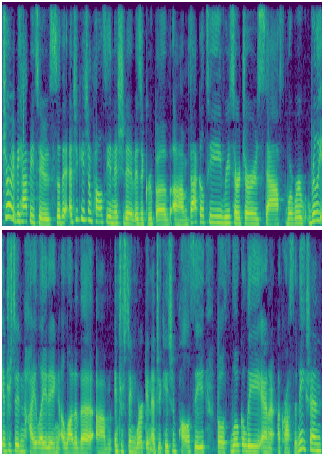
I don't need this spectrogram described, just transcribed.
Sure, I'd be happy to. So, the Education Policy Initiative is a group of um, faculty, researchers, staff, where we're really interested in highlighting a lot of the um, interesting work in education policy, both locally and across the nation.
